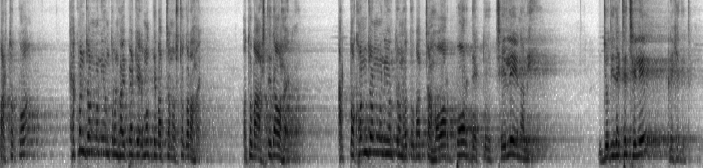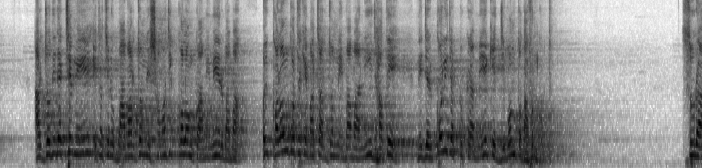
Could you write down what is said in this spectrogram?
পার্থক্য, এখন জন্ম নিয়ন্ত্রণ হয় পেটের মধ্যে বাচ্চা নষ্ট করা হয়, অথবা আসতে দেওয়া হয় না। আর তখন জন্ম নিয়ন্ত্রণ হতো বাচ্চা হওয়ার পর দেখতো ছেলে না মেয়ে। যদি দেখছে ছেলে, রেখে দিত। আর যদি দেখছে মেয়ে, এটা ছিল বাবার জন্য সামাজিক কলঙ্ক, আমি মেয়ের বাবা। ওই কলঙ্ক থেকে বাঁচার জন্য বাবা নিজ হাতে নিজের কলিজার টুকরা মেয়েকে জীবন্ত দাফন করত। সুরা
